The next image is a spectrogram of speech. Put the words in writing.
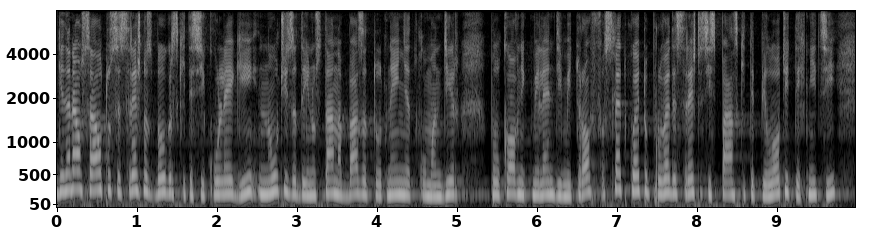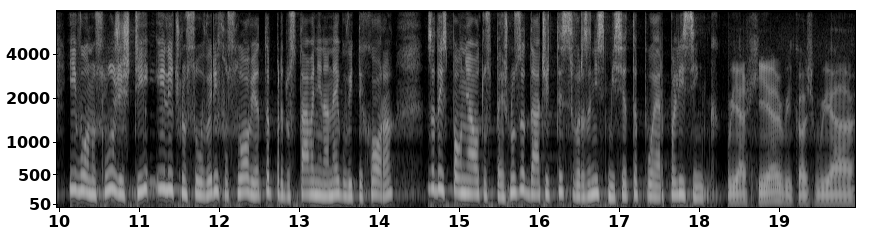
Генерал Саото се срещна с българските си колеги, научи за дейността на базата от нейният командир полковник Милен Димитров, след което проведе среща с испанските пилоти, техници и военнослужащи и лично се увери в условията, предоставени на неговите хора, за да изпълняват успешно задачите, свързани с мисията по Air Policing. We are here because we are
